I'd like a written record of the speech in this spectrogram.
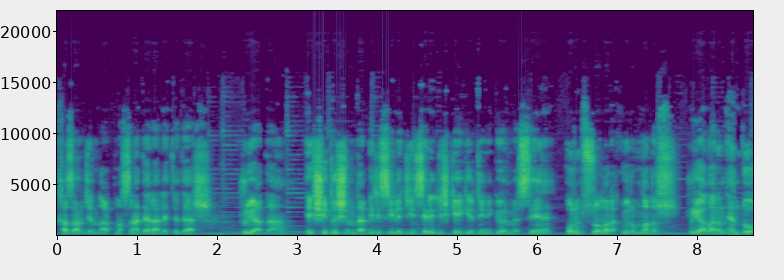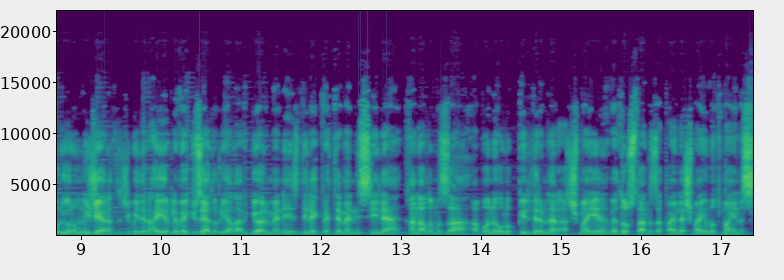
Kazancının artmasına delalet eder. Rüyada eşi dışında birisiyle cinsel ilişkiye girdiğini görmesi olumsuz olarak yorumlanır. Rüyaların en doğru yorumunu Yüce Yaratıcı bilir. Hayırlı ve güzel rüyalar görmeniz dilek ve temennisiyle kanalımıza abone olup bildirimler açmayı ve dostlarınıza paylaşmayı unutmayınız.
